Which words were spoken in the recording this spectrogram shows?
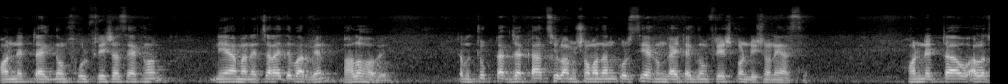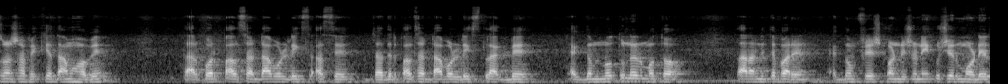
হর্নেটটা একদম ফুল ফ্রেশ আছে এখন, নিয়ে মানে চালাইতে পারবেন, ভালো হবে। যেমন টুকটাক যা কাজ ছিল আমি সমাধান করছি, এখন গাড়িটা একদম ফ্রেশ কন্ডিশনে আছে। হর্নেটটাও আলোচনা সাপেক্ষে দাম হবে। তারপর পালসার ডাবল ডিস্ক আছে, যাদের পালসার ডাবল ডিস্ক লাগবে একদম নতুনের মতো তারা নিতে পারেন। একদম ফ্রেশ কন্ডিশন একুশের মডেল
